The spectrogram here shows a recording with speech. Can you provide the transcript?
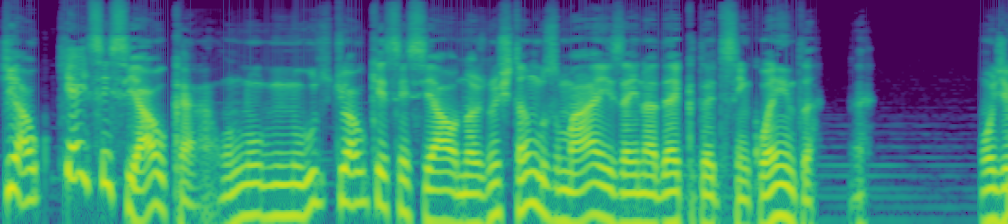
de algo que é essencial, cara. No, no uso de algo que é essencial. Nós não estamos mais aí na década de 50, né? onde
